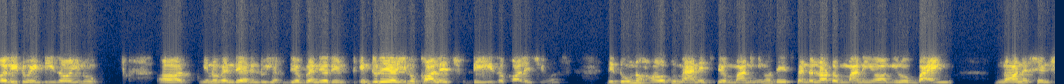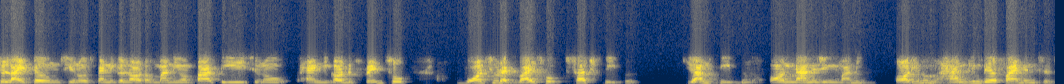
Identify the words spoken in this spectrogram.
early 20s or you know uh, you know when they are into when they're in, into their you know college days or college years they don't know how to manage their money. You know they spend a lot of money on you know buying non-essential items you know spending a lot of money on parties you know hanging out with friends. So what's your advice for such people young people on managing money or you know handling their finances?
